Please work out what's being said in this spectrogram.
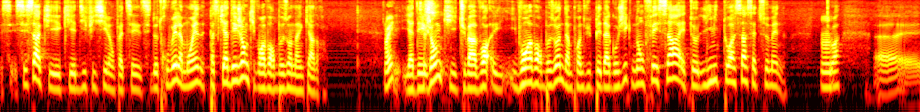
C'est ça qui est, qui est difficile en fait, c'est de trouver la moyenne. Parce qu'il y a des gens qui vont avoir besoin d'un cadre. Oui, il y a des gens qui tu vas avoir, ils vont avoir besoin d'un point de vue pédagogique. Non, fais ça et te limite-toi à ça cette semaine. Tu mmh. vois euh,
